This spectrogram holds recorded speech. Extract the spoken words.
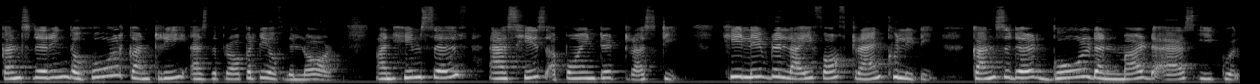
considering the whole country as the property of the Lord and himself as his appointed trustee. He lived a life of tranquility, considered gold and mud as equal.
